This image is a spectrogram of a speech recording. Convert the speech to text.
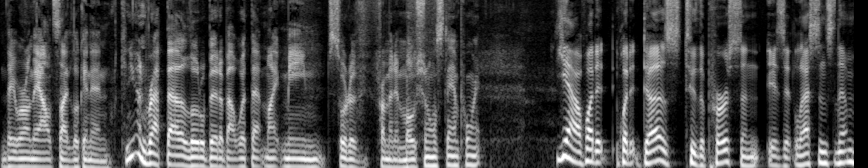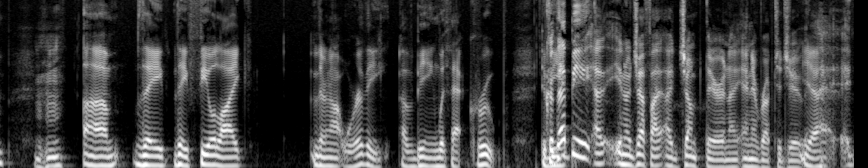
they were on the outside looking in. Can you unwrap that a little bit about what that might mean sort of from an emotional standpoint? Yeah, what it what it does to the person is it lessens them. Um, they they feel like they're not worthy of being with that group. Could that be, uh, you know, Jeff? I, I jumped there and I interrupted you. Yeah. I,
